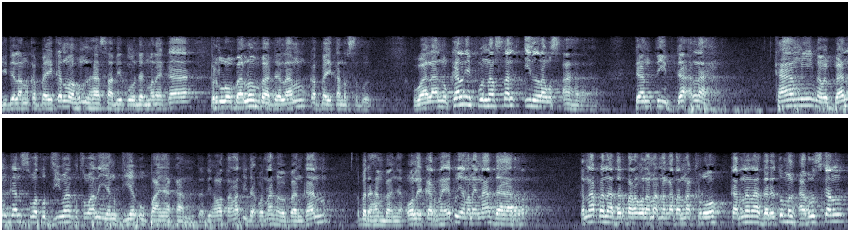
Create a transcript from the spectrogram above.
di dalam kebaikan wa hum sabiqun dan mereka berlomba-lomba dalam kebaikan tersebut. Wala nukallifu nafsan illa wus'aha. Dan tidaklah kami membebankan suatu jiwa kecuali yang dia upayakan. Jadi Allah Taala tidak pernah membebankan kepada hambanya. Oleh karena itu yang namanya nadar Kenapa nadar para ulama mengatakan makruh? Karena nadar itu mengharuskan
